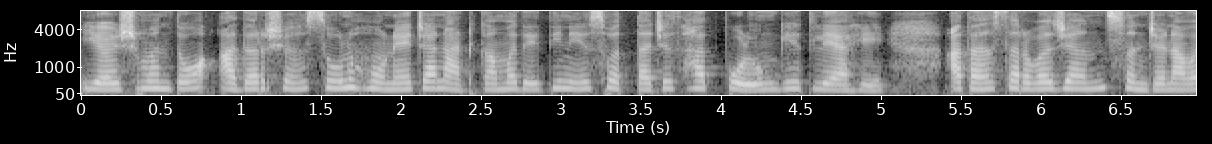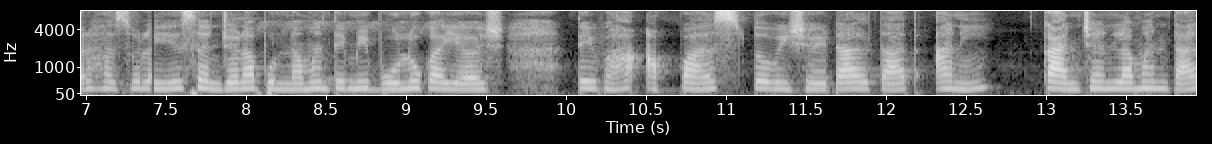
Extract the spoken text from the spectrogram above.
यश म्हणतो आदर्श सून होण्याच्या नाटकामध्ये तिने स्वतःचेच हात पोळून घेतले आहे. आता सर्वजण संजनावर हसू लागले. संजना पुन्हा म्हणते मी बोलू का यश? तेव्हा आप्पास तो विषय टाळतात आणि कांचनला म्हणतात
